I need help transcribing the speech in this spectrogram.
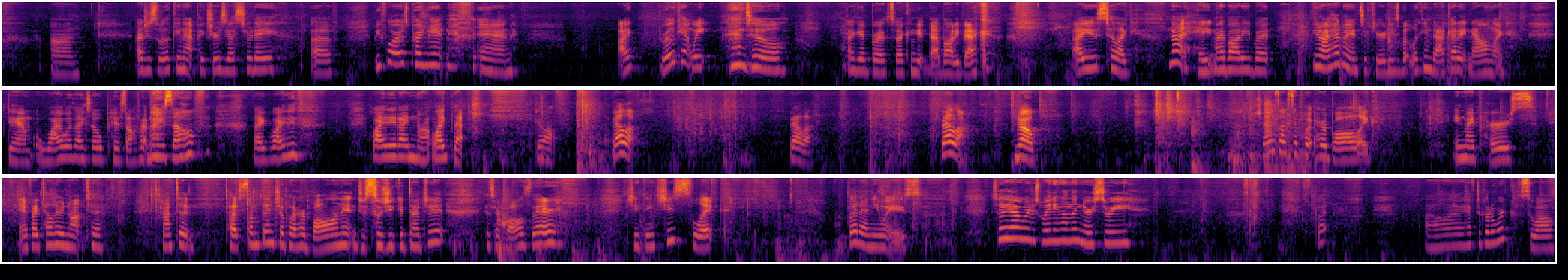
Um, I was just looking at pictures yesterday of before I was pregnant and I really can't wait until I give birth so I can get that body back. I used to like not hate my body, but you know, I had my insecurities, but looking back at it now, I'm like, damn, why was I so pissed off at myself? Like, why did, why did I not like that? Get off. Bella. Bella. Bella. No. She always likes to put her ball, like, in my purse. And if I tell her not to, not to touch something, she'll put her ball on it just so she could touch it because her ball's there. She thinks she's slick. But anyways, so yeah, we're just waiting on the nursery. But I have to go to work, so I'll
